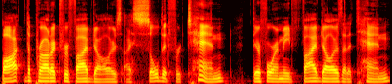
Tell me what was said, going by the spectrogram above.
bought the product for five dollars, I sold it for ten, therefore I made five dollars out of ten.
